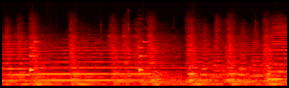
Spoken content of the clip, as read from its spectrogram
Thank you.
